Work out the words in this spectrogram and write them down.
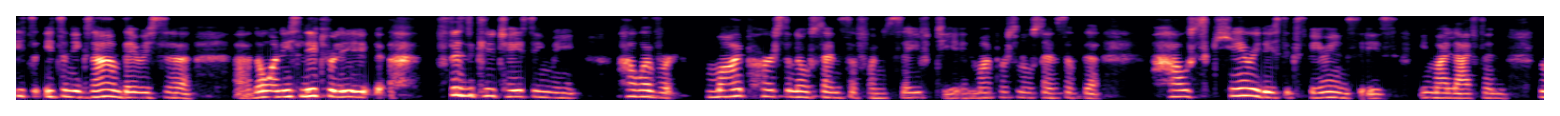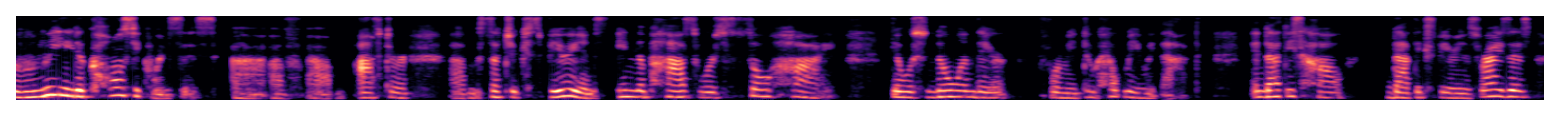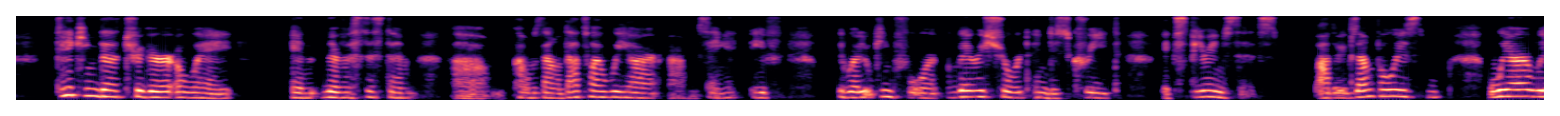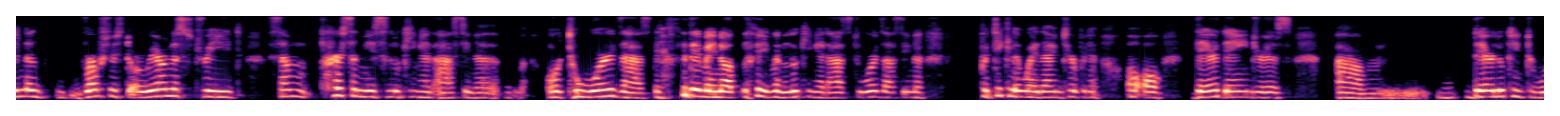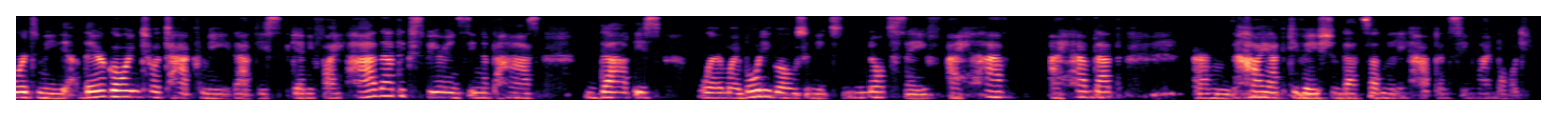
it's it's an exam. There is uh, uh, no one is literally physically chasing me. However my personal sense of unsafety and my personal sense of the how scary this experience is in my life and really the consequences uh, of um, after um, such experience in the past were so high. There was no one there for me to help me with that and that is how that experience rises taking the trigger away and nervous system um, comes down that's why we are um, saying if we're looking for very short and discrete experiences. Other example is we are in a grocery store, we're on the street, some person is looking at us in a, or towards us, they, they may not even looking at us, towards us in a particular way that I interpret it, oh, oh, they're dangerous, um, they're looking towards me, they're going to attack me. That is, again, if I had that experience in the past, that is where my body goes and it's not safe, I have I have that um, high activation that suddenly happens in my body.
